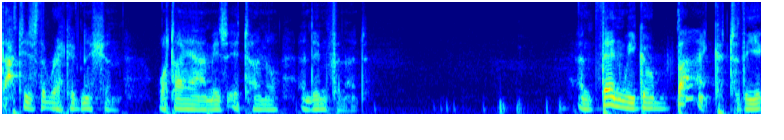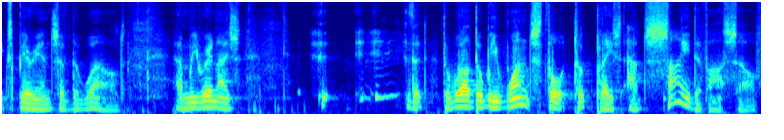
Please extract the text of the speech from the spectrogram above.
That is the recognition. What I am is eternal and infinite. And then we go back to the experience of the world and we realize uh, that the world that we once thought took place outside of ourselves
